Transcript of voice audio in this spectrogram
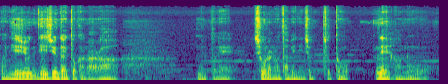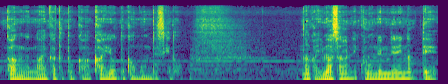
ま20、20, 代とかならもっとね将来のためにちょちょっとねあの考え方とか変えようとか思うんですけどなんか今更ねこの年齢になってっ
